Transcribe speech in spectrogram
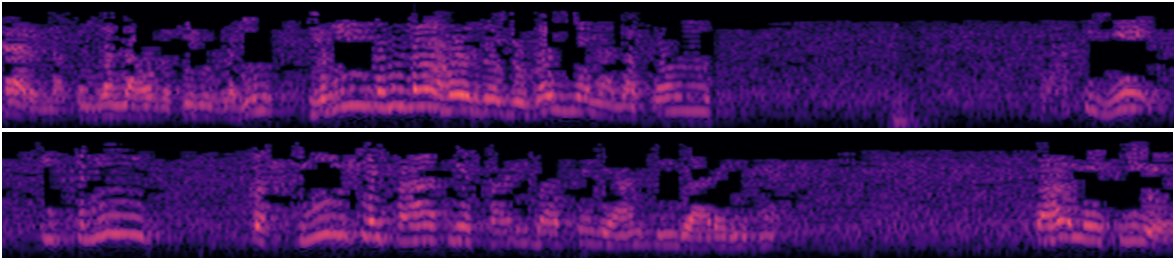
خیر، لکم واللہ غفیر الرحیم یعنی یرید اللہ لیبین لکم. یہ اتنی تفصیل کے ساتھ یہ ساری باتیں بیان کی جا رہی ہیں۔ کہا یہ اس لیے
